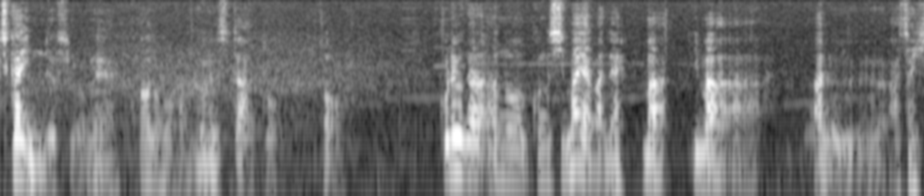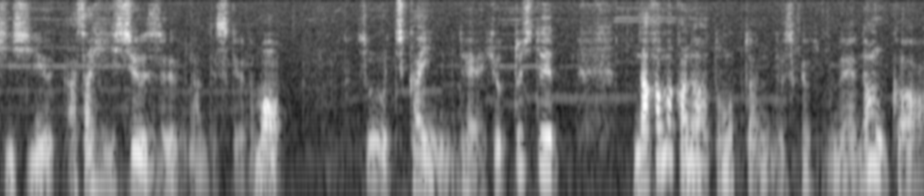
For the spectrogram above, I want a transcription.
近いんですよね。あのムーンスターと。これがあのこの島屋がねまあ今ある朝日シ朝日シューズなんですけれどもすごく近いんでひょっとして仲間かなと思ったんですけどもねなんか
